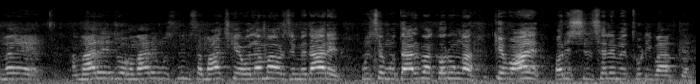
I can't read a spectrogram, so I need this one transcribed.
میں ہمارے جو ہمارے مسلم سماج کے علماء اور ذمہ دار ہیں ان سے مطالبہ کروں گا کہ وہ آئے اور اس سلسلے میں تھوڑی بات کریں۔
